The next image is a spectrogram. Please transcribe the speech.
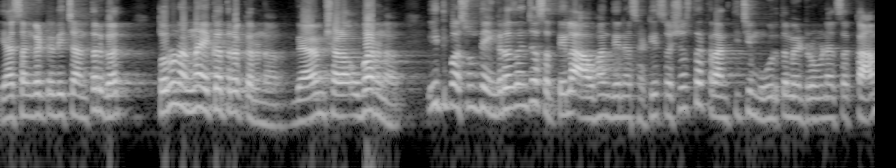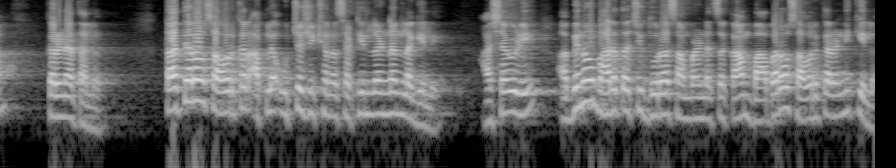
या संघटनेच्या अंतर्गत तरुणांना एकत्र करणं व्यायामशाळा उभारणं इथपासून ते इंग्रजांच्या सत्तेला आव्हान देण्यासाठी सशस्त्र क्रांतीची मुहूर्तमेढ रोवण्याचं काम करण्यात आलं. तात्याराव सावरकर आपल्या उच्च शिक्षणासाठी लंडनला गेले. अशावेळी अभिनव भारताची धुरा सांभाळण्याचं काम बाबाराव सावरकरांनी केलं.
